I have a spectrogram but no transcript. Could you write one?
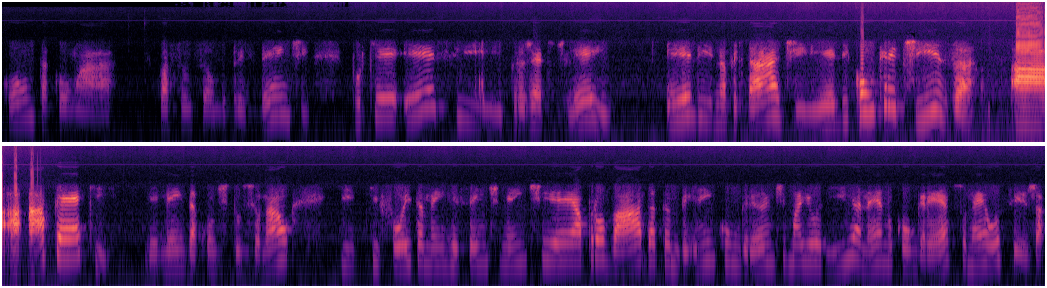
conta com a, com a sanção do presidente, porque esse projeto de lei, ele, na verdade, ele concretiza a, a, a PEC, emenda constitucional, que, que foi também recentemente é, aprovada também com grande maioria né, no Congresso, né, ou seja,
